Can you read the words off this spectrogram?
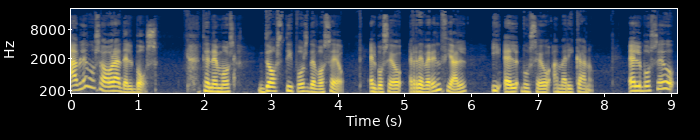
Hablemos ahora del vos. Tenemos dos tipos de voseo, el voseo reverencial y el voseo americano. El voseo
